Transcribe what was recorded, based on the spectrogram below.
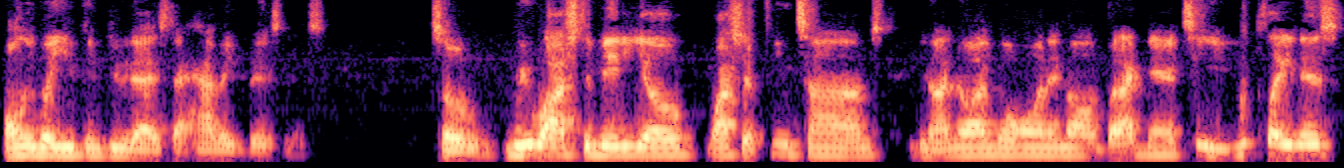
Only way you can do that is to have a business. So we watched the video, watch it a few times. You know, I know I go on and on, but I guarantee you, you play this,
